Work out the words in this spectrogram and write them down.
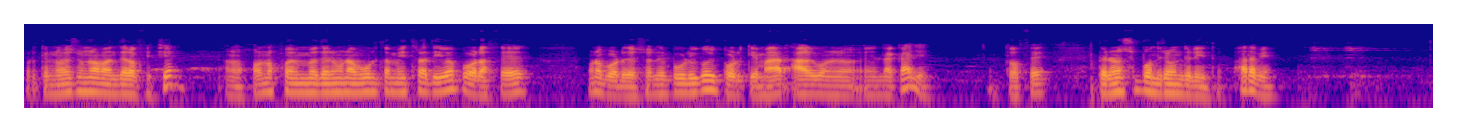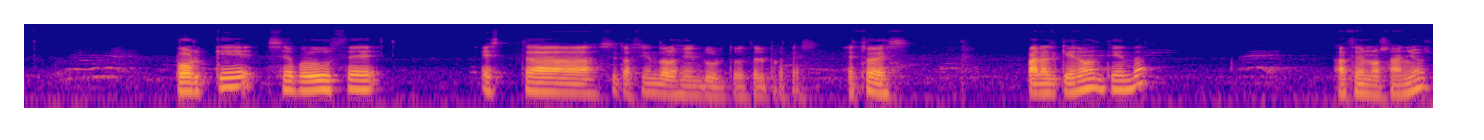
porque no es una bandera oficial. A lo mejor nos pueden meter una multa administrativa por hacer bueno, por desorden público y por quemar algo en la calle. Entonces, pero no supondría un delito. Ahora bien, ¿por qué se produce esta situación de los indultos del proceso? Esto es, para el que no entienda, hace unos años,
